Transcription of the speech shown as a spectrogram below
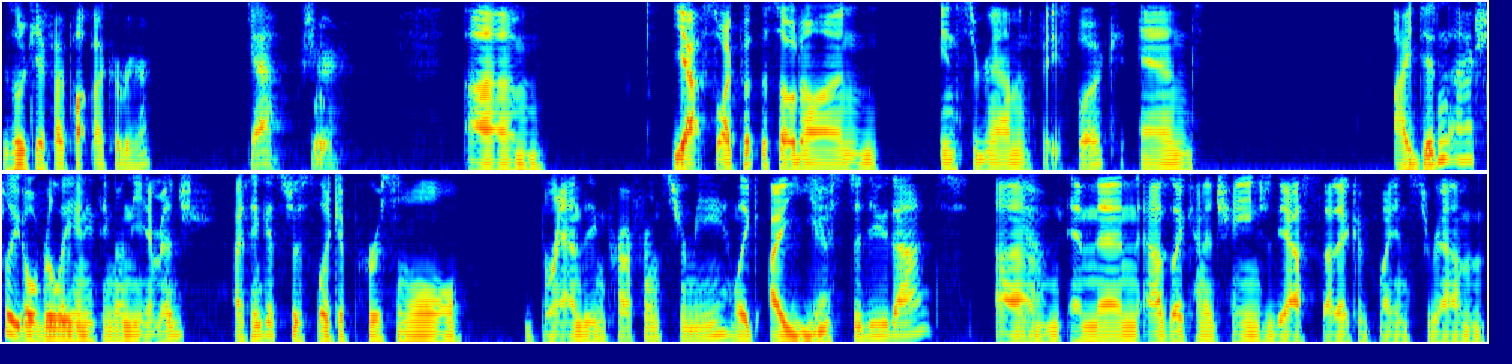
is it okay if I pop back over here? Yeah, sure. Um, yeah, so I put this out on Instagram and Facebook, and I didn't actually overlay anything on the image. I think it's just like a personal branding preference for me. Like I used to do that. Um, And then as I kind of changed the aesthetic of my Instagram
